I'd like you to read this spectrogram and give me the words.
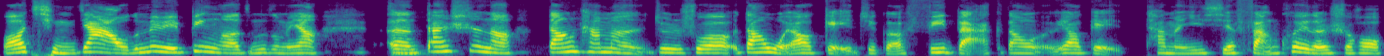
我要请假，我的妹妹病了，怎么怎么样？嗯，但是呢，当他们就是说，当我要给这个 feedback，当我要给他们一些反馈的时候，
